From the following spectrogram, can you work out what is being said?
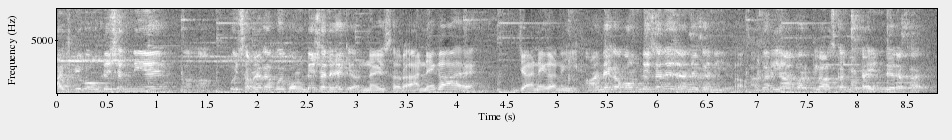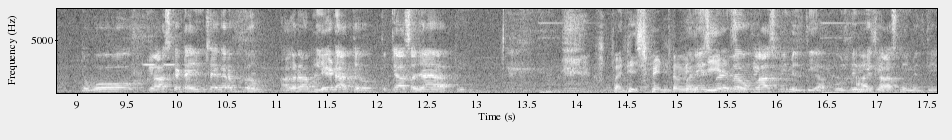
आज भी फाउंडेशन नहीं है। कोई समय का कोई बाउंडेशन है क्या? नहीं सर आने का है जाने का नहीं है। आने का बाउंडेशन है जाने का नहीं है। हाँ। अगर यहाँ पर क्लास का जो टाइम दे रखा है तो वो क्लास के टाइम से अगर अगर आप लेट आते हो तो क्या सजा है आपकी? पनिशमेंट तो मिलती है पनिशमेंट में वो क्लास नहीं मिलती आपको उस दिन हाँ, की क्लास नहीं मिलती।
